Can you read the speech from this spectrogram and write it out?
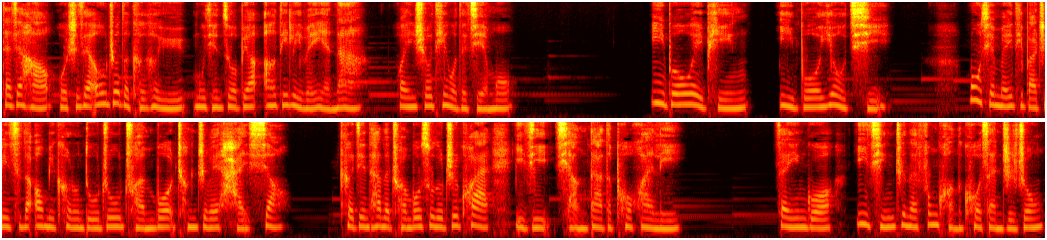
大家好，我是在欧洲的可可鱼，目前坐标奥地利维也纳，欢迎收听我的节目。一波未平，一波又起。目前媒体把这次的奥密克戎毒株传播称之为海啸，可见它的传播速度之快以及强大的破坏力。在英国，疫情正在疯狂的扩散之中。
